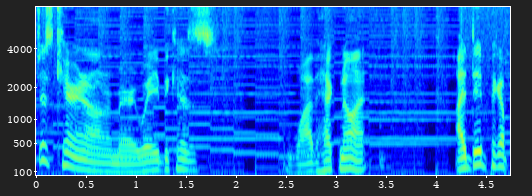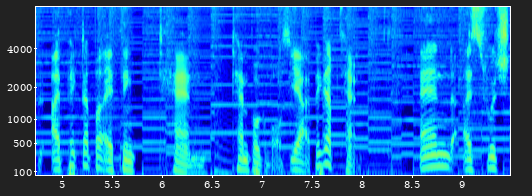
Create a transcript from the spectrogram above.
Just carrying on our merry way because why the heck not? I did pick up, I picked up, I think, 10. 10 Pokeballs. Yeah, I picked up 10. And I switched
